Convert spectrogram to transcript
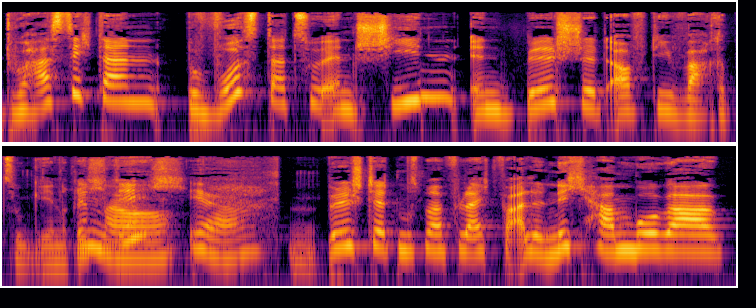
Du hast dich dann bewusst dazu entschieden, in Billstedt auf die Wache zu gehen, richtig? Genau, ja. Billstedt muss man vielleicht für alle Nicht-Hamburger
